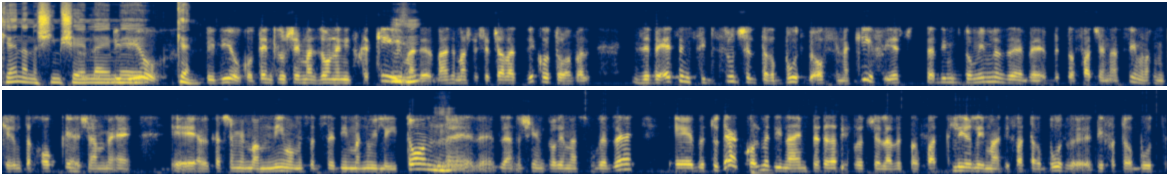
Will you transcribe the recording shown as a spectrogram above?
כן? אנשים שאין להם... בדיוק, כן. בדיוק. או תן תלושי מזון לנצחקים, mm-hmm. זה משהו שאפשר להצדיק אותו, אבל זה בעצם סבסוד של תרבות באופן עקיף. יש צעדים דומים לזה בצרפת שנעשים, אנחנו מכירים את החוק אה, שם אה, אה, על כך שמממנים או מסבסדים מנוי לעיתון לאנשים, דברים מהסוג הזה. ואתה יודע, כל מדינה עם סדר עדיפויות שלה, וצרפת קלירלי מעדיפה תרבות, והעדיפה תרבות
